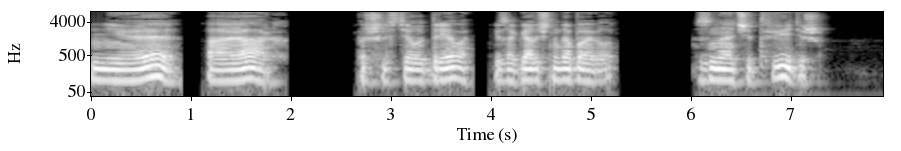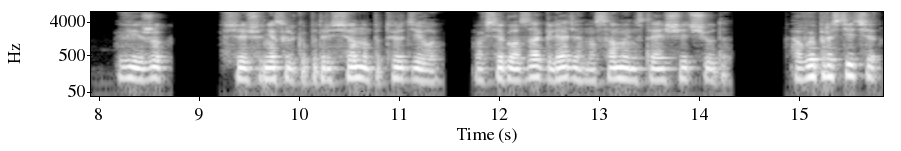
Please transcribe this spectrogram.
не э, а арх, прошелестело древо и загадочно добавила. Значит, видишь? Вижу. Все еще несколько потрясенно подтвердила, во все глаза глядя на самое настоящее чудо. «А вы, простите,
